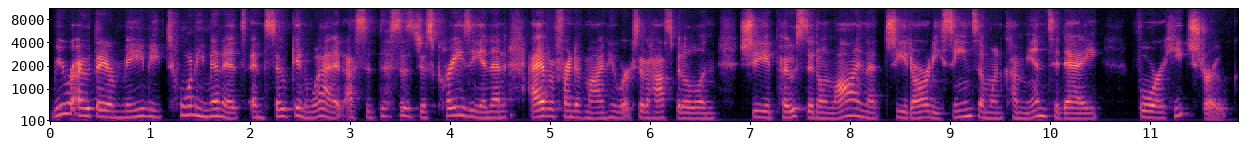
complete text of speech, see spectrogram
we were out there maybe 20 minutes and soaking wet. I said, This is just crazy. And then I have a friend of mine who works at a hospital, and she had posted online that she had already seen someone come in today for a heat stroke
